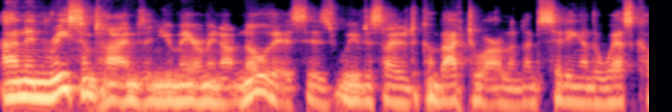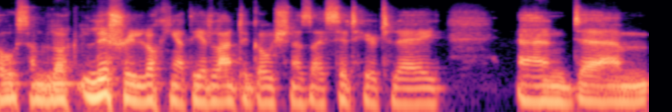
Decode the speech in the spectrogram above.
and in recent times, and you may or may not know this, is we've decided to come back to Ireland. I'm sitting on the west coast. I'm look, literally looking at the Atlantic Ocean as I sit here today, and um,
